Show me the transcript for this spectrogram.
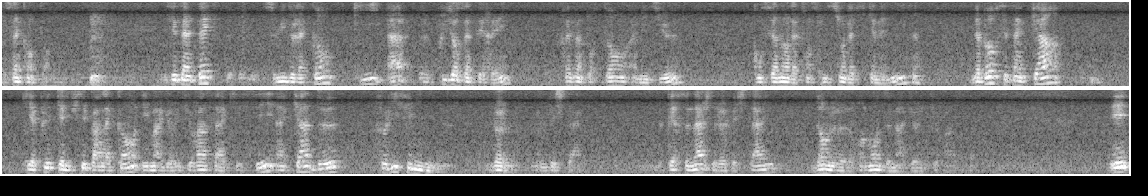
de 50 ans. C'est un texte, celui de Lacan, qui a euh, plusieurs intérêts très importants à mes yeux concernant la transmission de la psychanalyse. D'abord, c'est un cas qui a pu être qualifié par Lacan et Marguerite Duras a acquiescé, un cas de folie féminine, Lolvestein, le personnage de Lolvestein dans le roman de Marguerite Duras. Et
